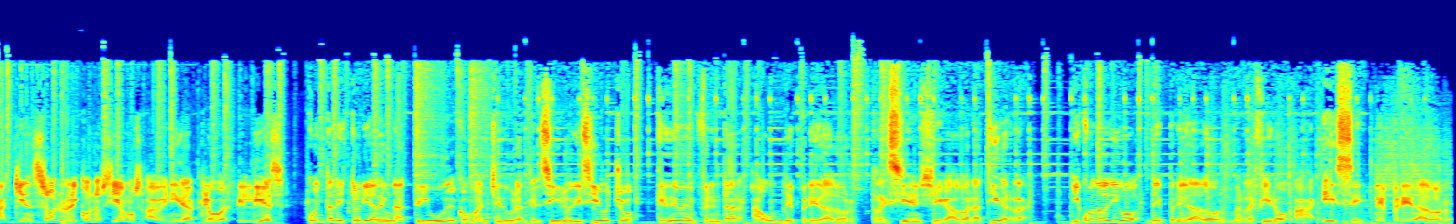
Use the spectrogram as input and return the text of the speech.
a quien solo le conocíamos Avenida Cloverfield 10. Cuenta la historia de una tribu de comanches durante el siglo XVIII que debe enfrentar a un depredador recién llegado a la Tierra. Y cuando digo depredador me refiero a ese depredador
